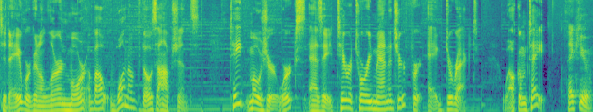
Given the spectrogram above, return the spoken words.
Today, we're going to learn more about one of those options. Tate Mosier works as a territory manager for AgDirect. Welcome, Tate. Thank you.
